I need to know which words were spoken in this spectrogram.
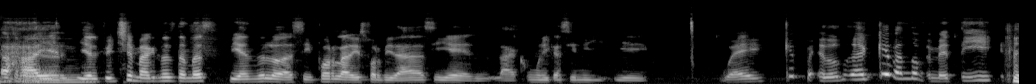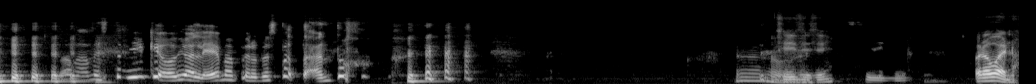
Ajá, y el, y el pinche Magnus nada más viéndolo así por la disformidad, así el, la comunicación y, y, güey, qué pedo, ¿a qué bando me metí? No mames, está bien que odio a Lema, pero no es para tanto. Ah, Sí, sí, sí. Sí. Pero bueno,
